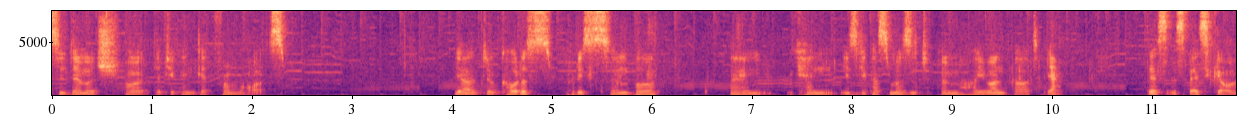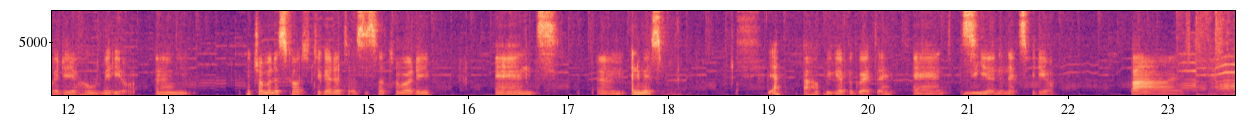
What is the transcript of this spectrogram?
is the damage that you can get from mods. Yeah, the code is pretty simple. Um, you can easily customize it um, how you want, but yeah, this is basically already the whole video. Um, you can join my Discord to get it, as I said already. And um, anyways, yeah, I hope you have a great day and see you in the next video. Bye!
